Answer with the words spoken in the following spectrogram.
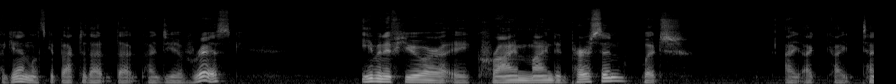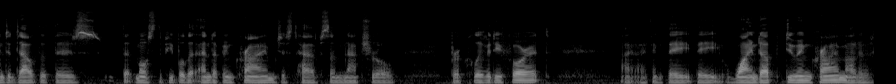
again, let's get back to that, that idea of risk. Even if you are a crime minded person, which I, I, I, tend to doubt that there's that most of the people that end up in crime just have some natural proclivity for it. I, I think they, they wind up doing crime out of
